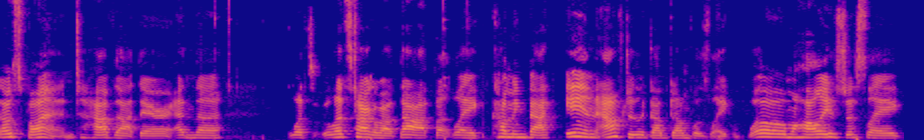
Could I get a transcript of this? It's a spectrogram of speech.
that was fun to have that there, and the let's let's talk about that. But like coming back in after the gubb dump was like, whoa, Mihali's just like,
